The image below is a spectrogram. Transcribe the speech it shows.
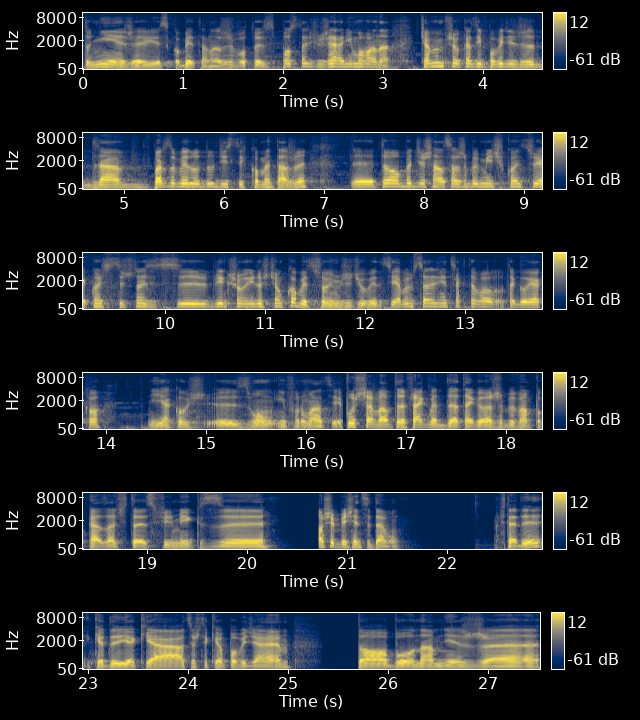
To nie, że jest kobieta na żywo, to jest postać w grze animowana. Chciałbym przy okazji powiedzieć, że dla bardzo wielu ludzi z tych komentarzy y, to będzie szansa, żeby mieć w końcu jakąś styczność z y, większą ilością kobiet w swoim życiu, więc ja bym wcale nie traktował tego jako jakąś y, złą informację. Puszczę wam ten fragment dlatego, żeby wam pokazać, to jest filmik z y, 8 miesięcy temu. Wtedy, kiedy jak ja coś takiego powiedziałem, to było na mnie, że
